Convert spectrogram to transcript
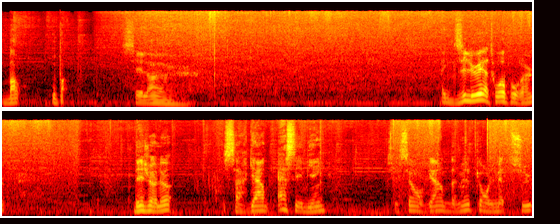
bon ou pas. C'est l'heure. Dilué à 3 pour 1. Déjà là, ça regarde assez bien. Parce que si on regarde, la minute qu'on le met dessus,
